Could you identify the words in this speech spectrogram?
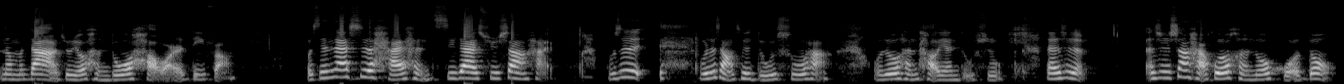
那么大，就有很多好玩的地方。我现在是还很期待去上海，不是不是想去读书哈，我就很讨厌读书。但是但是上海会有很多活动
